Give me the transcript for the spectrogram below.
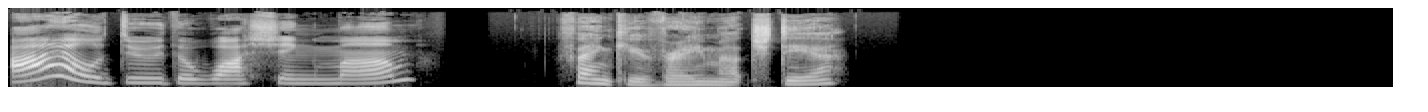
I'll do the washing, Mum. Thank you very much, dear.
